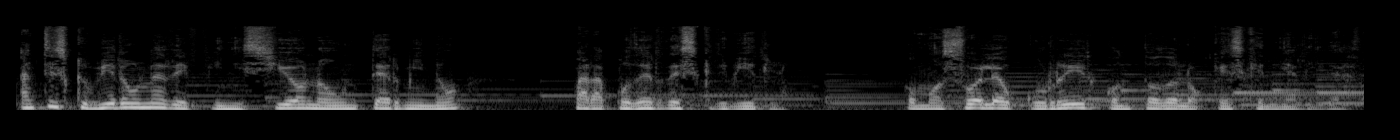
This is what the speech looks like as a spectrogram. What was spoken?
antes que hubiera una definición o un término para poder describirlo, como suele ocurrir con todo lo que es genialidad.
